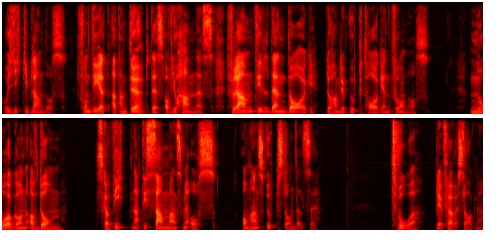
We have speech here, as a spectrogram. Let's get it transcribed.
och gick ibland oss, från det att han döptes av Johannes fram till den dag då han blev upptagen från oss. Någon av dem ska vittna tillsammans med oss om hans uppståndelse. Två blev föreslagna.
